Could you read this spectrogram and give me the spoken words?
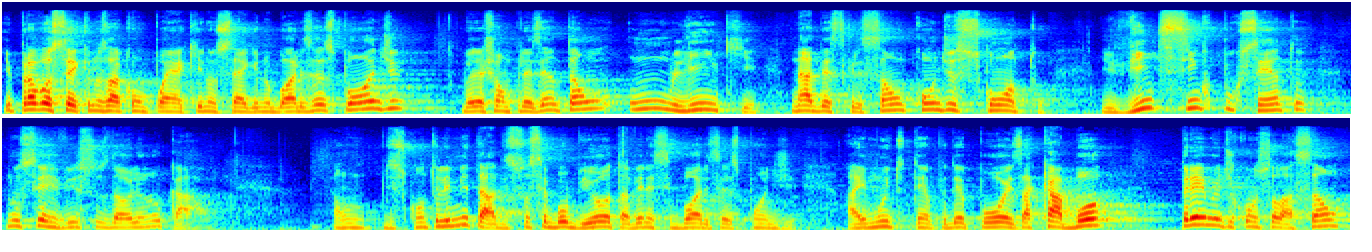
E para você que nos acompanha aqui no Segue no Boris Responde, vou deixar um presentão, um link na descrição com desconto de 25% nos serviços da Olho no Carro. É um desconto limitado. E se você bobeou, tá vendo esse Boris Responde aí muito tempo depois, acabou, prêmio de consolação,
